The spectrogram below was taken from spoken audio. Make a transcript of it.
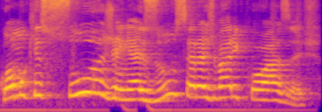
Como que surgem as úlceras varicosas?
